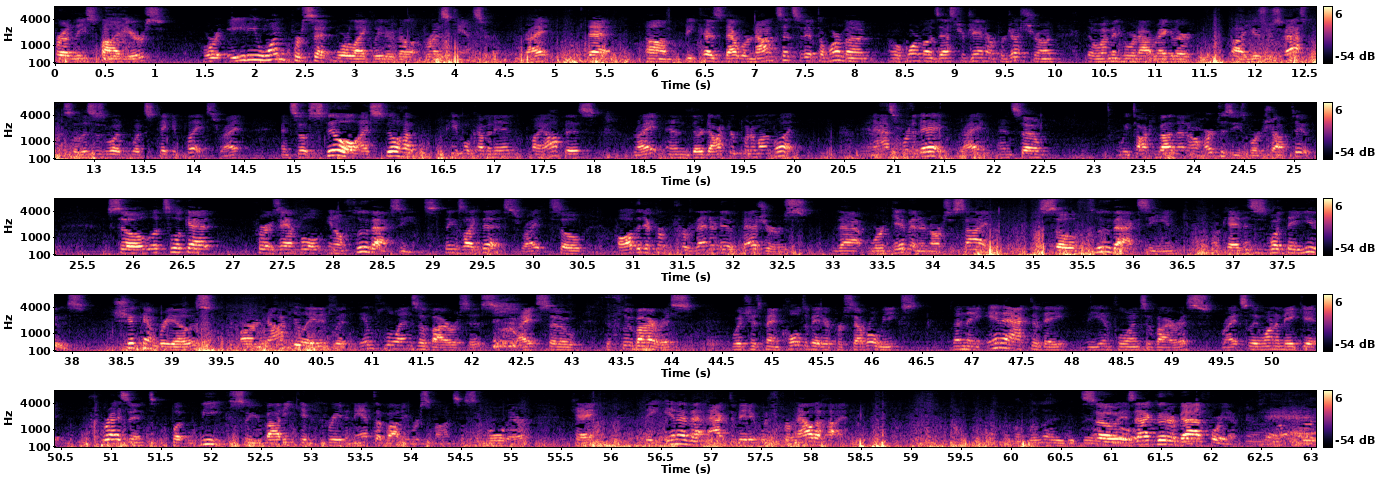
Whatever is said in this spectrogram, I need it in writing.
for at least five years were 81% more likely to develop breast cancer, right? That um, because that were not sensitive to hormone hormones, estrogen or progesterone, the women who were not regular uh, users of aspirin. So this is what, what's taking place, right? And so still, I still have people coming in my office, right? And their doctor put them on what? An aspirin a day, right? And so we talked about that in our heart disease workshop too. So let's look at for example, you know, flu vaccines, things like this, right? So all the different preventative measures that were given in our society. So flu vaccine, okay, this is what they use. Chick embryos are inoculated with influenza viruses, right? So the flu virus, which has been cultivated for several weeks, then they inactivate the influenza virus, right? So they want to make it present but weak so your body can create an antibody response. That's the goal there. Okay? They inactivate it with formaldehyde. So is that good or bad for you?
